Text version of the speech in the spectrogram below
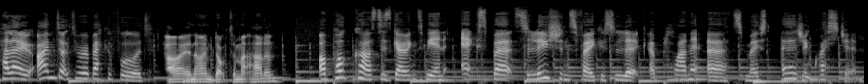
Hello, I'm Dr. Rebecca Ford. Hi, and I'm Dr. Matt Hannon. Our podcast is going to be an expert solutions focused look at planet Earth's most urgent question,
